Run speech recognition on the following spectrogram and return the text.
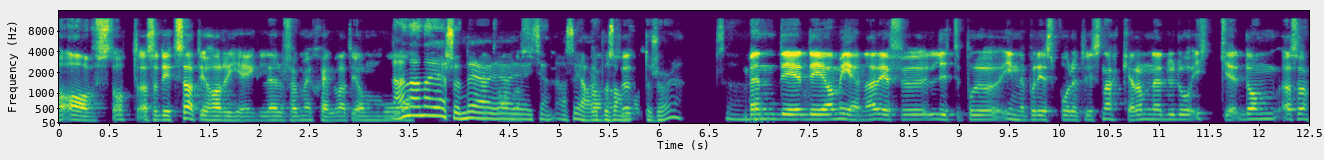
ha avstått. Altså, det er ikke så at jeg har regler for meg selv at jeg må. Nei, nei, nei jeg skjønner. Jeg, jeg, jeg, kjenner, altså jeg har det på samme måte sjøl. Men det, det jeg mener er for lite på, inne på det spåret vi snakker om, når du da ikke de, altså,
